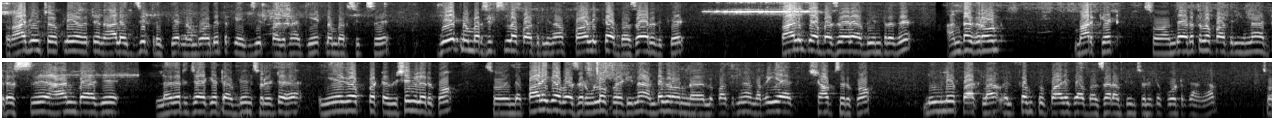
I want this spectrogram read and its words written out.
ஸோ ராஜீவ் சௌக்லேயே வந்துட்டு நாலு எக்ஸிட் இருக்குது நம்ம வந்துட்டு இருக்க எக்ஸிட் பார்த்தீங்கன்னா gate number six gate number சிக்ஸில் பார்த்துட்டிங்கன்னா பாலிகா பஜார் இருக்குது பாலிகா பஜார் அப்படின்றது அண்டர் கிரவுண்ட் மார்க்கெட் ஸோ அந்த இடத்துல பார்த்துட்டிங்கன்னா ட்ரெஸ்ஸு ஹேண்ட்பேகு லெதர் ஜாக்கெட் அப்படின்னு சொல்லிட்டு ஏகப்பட்ட விஷயங்கள் இருக்கும். ஸோ இந்த பாலிகா பஜார் உள்ளே போயிட்டீங்கன்னா அண்டர் கிரவுண்டில் பார்த்தீங்கன்னா நிறைய ஷாப்ஸ் இருக்கும். நீங்களே பார்க்கலாம். வெல்கம் டு பாலிகா பஜார் அப்படின்னு சொல்லிட்டு போட்டிருக்காங்க. ஸோ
